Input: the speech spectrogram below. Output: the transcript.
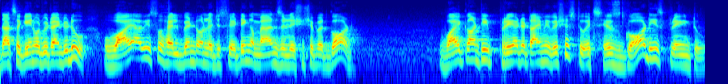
That's again what we're trying to do. Why are we so hell bent on legislating a man's relationship with God? Why can't he pray at a time he wishes to? It's his God he's praying to.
